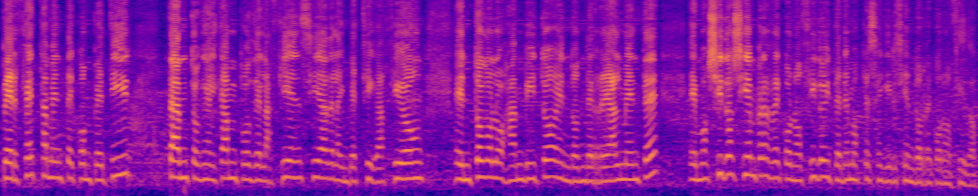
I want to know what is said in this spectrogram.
perfectamente competir tanto en el campo de la ciencia, de la investigación, en todos los ámbitos en donde realmente hemos sido siempre reconocidos y tenemos que seguir siendo reconocidos.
